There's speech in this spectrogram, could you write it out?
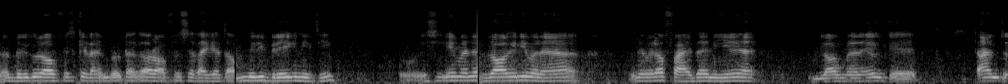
मैं बिल्कुल ऑफ़िस के टाइम पर उठा था और ऑफ़िस चला गया था। मेरी ब्रेक नहीं थी तो इसलिए मैंने ब्लॉग ही नहीं बनाया। मैंने मेरा फ़ायदा नहीं है। ब्लॉग बनाने क्योंकि टाइम तो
